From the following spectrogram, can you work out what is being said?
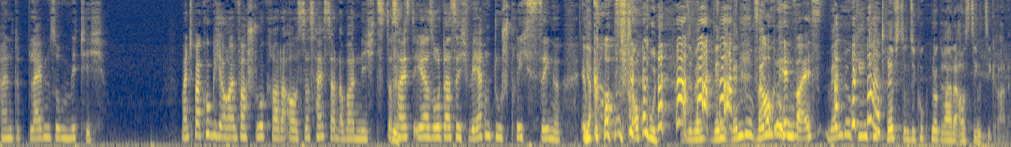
und bleiben so mittig. Manchmal gucke ich auch einfach stur geradeaus. Das heißt dann aber nichts. Das heißt eher so, dass ich während du sprichst singe im ja, Kopf. Ist auch gut. Also wenn, wenn, wenn du, wenn auch ein du, Hinweis. wenn du Kinky triffst und sie guckt nur geradeaus, singt sie gerade.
